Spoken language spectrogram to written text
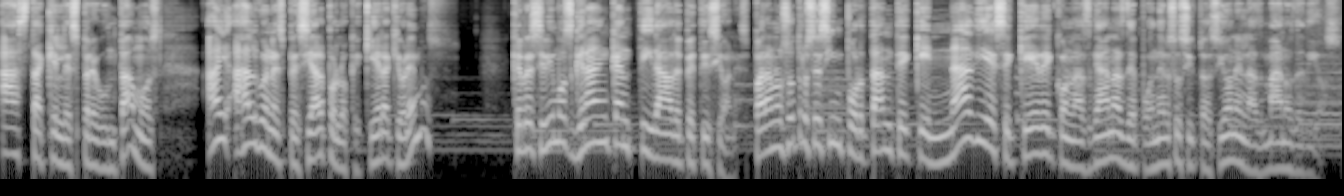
hasta que les preguntamos, ¿hay algo en especial por lo que quiera que oremos? Que recibimos gran cantidad de peticiones. Para nosotros es importante que nadie se quede con las ganas de poner su situación en las manos de Dios.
